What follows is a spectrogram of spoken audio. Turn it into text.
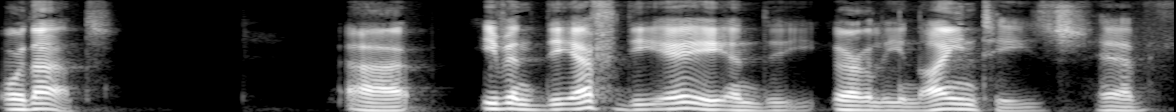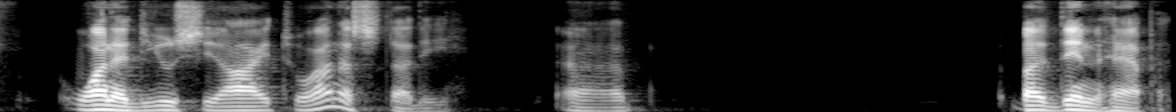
or not. Uh, even the FDA in the early 90s have wanted UCI to run a study, uh, but it didn't happen.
